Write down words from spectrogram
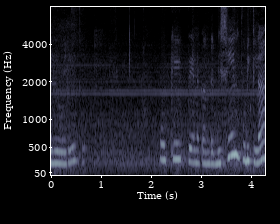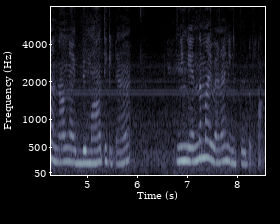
இது ஒரு இது. ஓகே இப்போ எனக்கு அந்த டிசைன் பிடிக்கல. அதனால் நான் இப்படி மாற்றிக்கிட்டேன் நீங்கள் எந்த மாதிரி வேணால் நீங்கள் போட்டுக்கலாம்.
